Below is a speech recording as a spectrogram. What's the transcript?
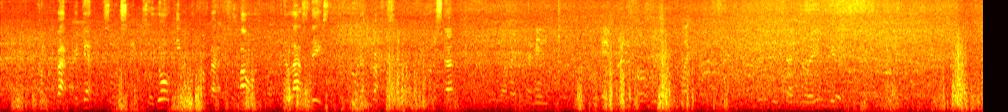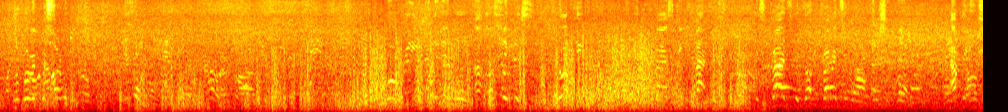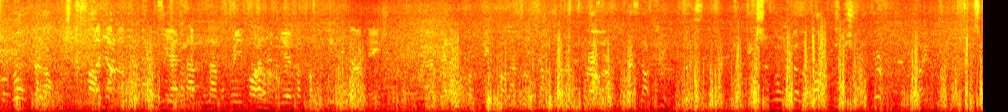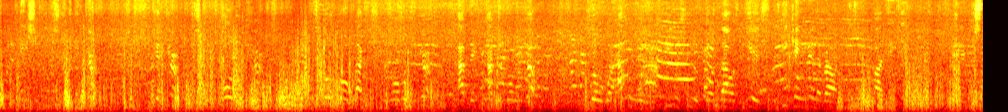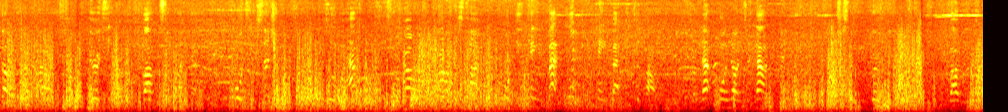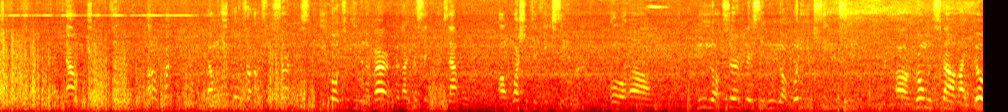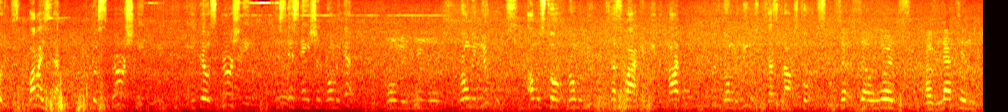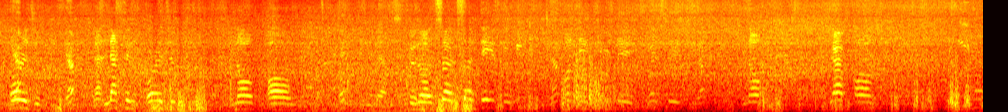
coming back again, so to speak. So your people will come back into power in the last days to fulfill that prophecy. You understand? Yeah, but I mean, okay, Renaissance, which is like 15th century. But we're, we're, Our people Keep going. power for Well, really, and then, then, well, I- I'll say this. Your people, when you guys came back, it's, it's dark, prior to um, ancient Rome. After ancient Rome fell out, which is about some, some three, four hundred years of completely dark age, uh, Thousand years he came in around 25 AD. And then he started around 1345 or something like that, 14th century. So what happened was it's around, around this time before he came back, he came back into power. And from that point on to now, just a rebirth about religion. Now when you go to, I don't cut now when you go to Oxford Circus, you go to even America, like let's say for example, um, Washington D.C. or um, New York, certain places in New York, what do you see? You see uh, Roman style like buildings. Why is that? Because spiritually, when you build spiritually, this is ancient Rome again. Roman numerals. Roman numerals. I was taught Roman numerals. That's why I can read the Bible with Roman numerals because that's what I was taught school. So, words of Latin origin. Yeah. That Latin origin. You know, um, you know, certain, certain days of the know, you have um, evil.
